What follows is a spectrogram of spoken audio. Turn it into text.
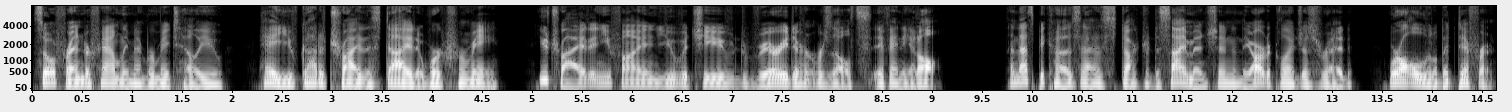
So a friend or family member may tell you, hey, you've got to try this diet. It worked for me. You try it and you find you've achieved very different results, if any at all. And that's because, as Dr. Desai mentioned in the article I just read, we're all a little bit different.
